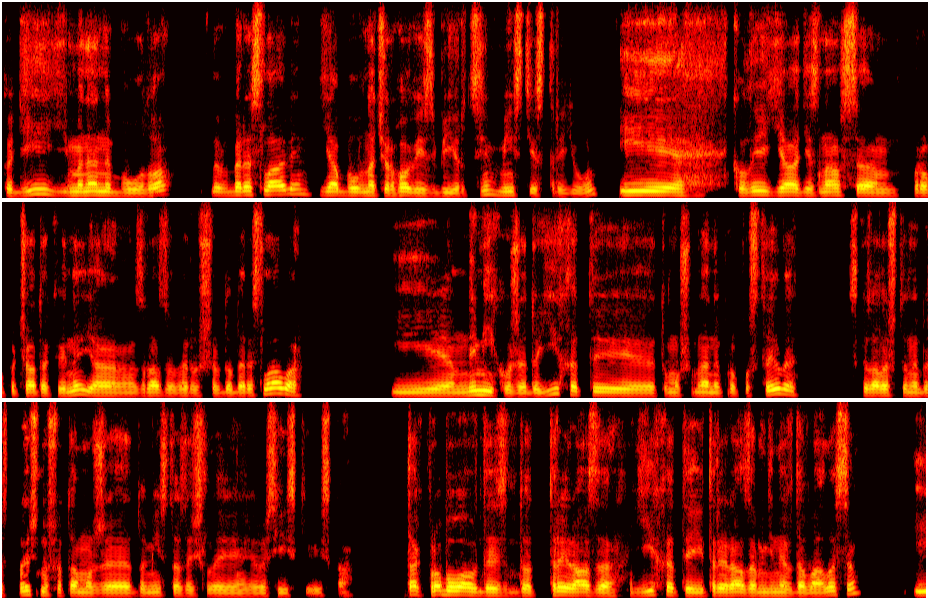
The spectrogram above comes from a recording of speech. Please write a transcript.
тоді мене не було в Береславі. Я був на черговій збірці в місті Стрию. І коли я дізнався про початок війни, я зразу вирушив до Береслава і не міг уже доїхати, тому що мене не пропустили. Сказали, що небезпечно, що там уже до міста зайшли російські війська. Так пробував десь до три рази їхати, і три рази мені не вдавалося. І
